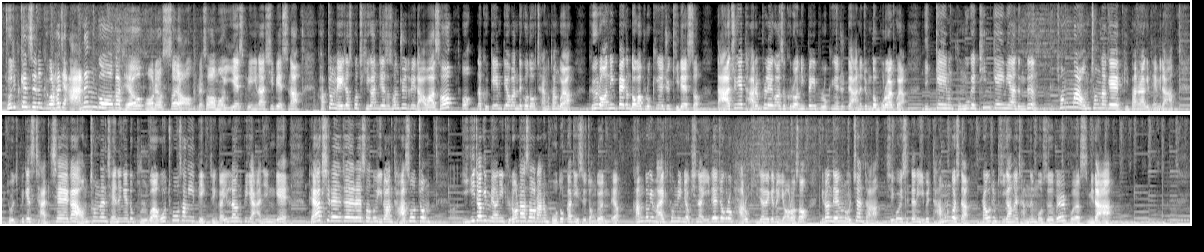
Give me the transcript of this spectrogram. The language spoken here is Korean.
조지 피켄스는 그걸 하지 않은 거가 되어 버렸어요. 그래서 뭐 ESPN이나 CBS나 각종 메이저 스포츠 기관지에서 선출들이 나와서 어 나 그 게임 뛰어봤는데 그거 너 잘못한 거야. 그 running back은 너가 블로킹해줄 기대했어. 나중에 다른 플레이가 와서 그 running back이 블로킹 해줄 때 안 해주면 너 뭐라 할 거야. 이 게임은 궁극의 팀 게임이야 등등 정말 엄청나게 비판을 하게 됩니다. 조지 피켄스 자체가 엄청난 재능에도 불구하고 초상위 pick, 그러니까 1라운드 pick이 아닌 게 대학 시절에서도 이러한 다소 좀 어, 이기적인 면이 드러나서라는 보도까지 있을 정도였는데요. 감독인 마이크 톰린 역시나 이례적으로 바로 기자회견을 열어서 이런 내용은 옳지 않다. 지고 있을 때는 입을 다무는 것이다. 라고 좀 기강을 잡는 모습을 보였습니다.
